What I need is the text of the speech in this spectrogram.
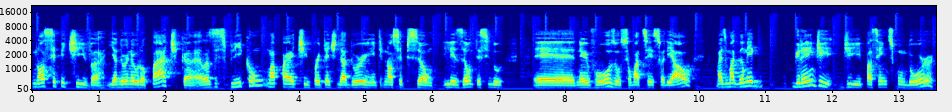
nociceptiva e a dor neuropática, elas explicam uma parte importante da dor entre nocicepção e lesão tecido é, nervoso ou somatosensorial, mas uma gama grande de pacientes com dor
